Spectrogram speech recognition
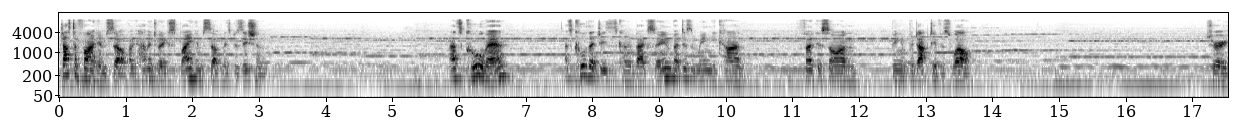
justifying himself, like having to explain himself in his position. That's cool, man. That's cool that Jesus is coming back soon, but it doesn't mean you can't focus on being productive as well. True.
